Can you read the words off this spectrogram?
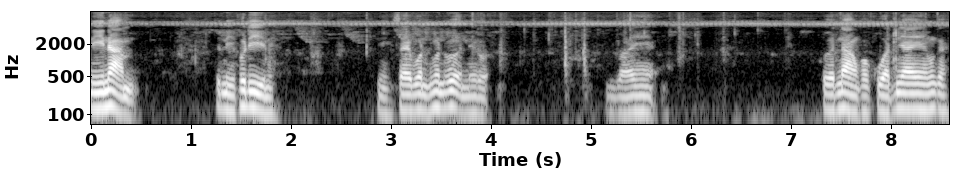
นี่น้ำตัวนี้พอดีนี่นี่ใส่บนเวิร์นๆนี่โลดไว้เปิดน้ำกับขวดใหญ่เหมือนกัน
